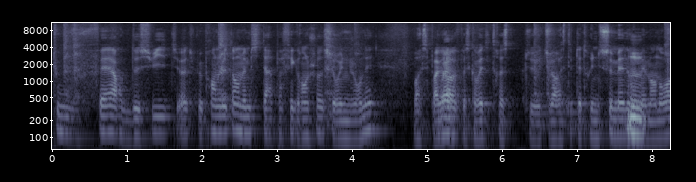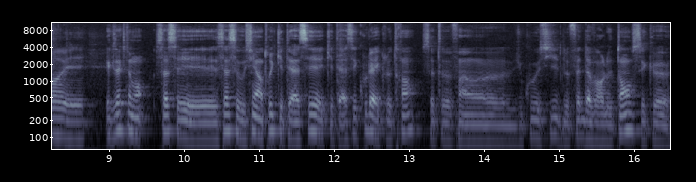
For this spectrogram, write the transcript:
tout faire de suite. Tu, vois, tu peux prendre le temps, même si t'as pas fait grand chose sur une journée. Bon, c'est pas grave, Ouais. parce qu'en fait, il te reste- tu, tu vas rester peut-être une semaine Mm. au même endroit. Et... Exactement. Ça c'est ça c'est aussi un truc qui était assez qui était assez cool avec le train. Cette enfin euh, du coup aussi le fait d'avoir le temps, c'est que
